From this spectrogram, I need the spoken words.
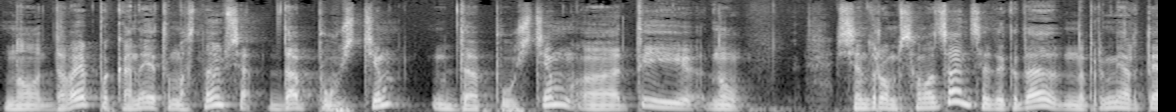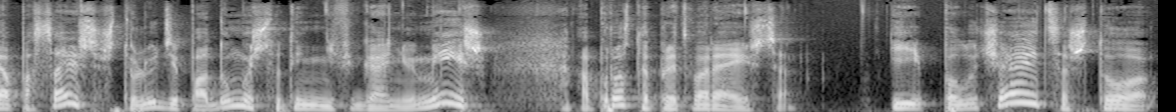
Но давай пока на этом остановимся. Допустим, допустим, э, ты, ну, Синдром самозванца – это когда, например, ты опасаешься, что люди подумают, что ты нифига не умеешь, а просто притворяешься. И получается, что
